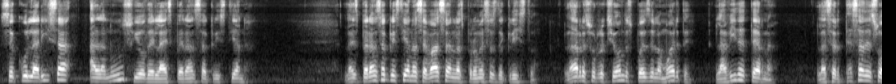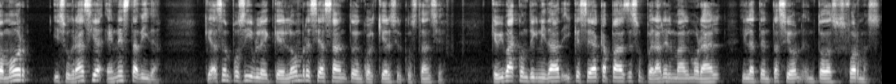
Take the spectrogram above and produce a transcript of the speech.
seculariza al anuncio de la esperanza cristiana. La esperanza cristiana se basa en las promesas de Cristo, la resurrección después de la muerte, la vida eterna, la certeza de su amor y su gracia en esta vida, que hacen posible que el hombre sea santo en cualquier circunstancia, que viva con dignidad y que sea capaz de superar el mal moral y la tentación en todas sus formas.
